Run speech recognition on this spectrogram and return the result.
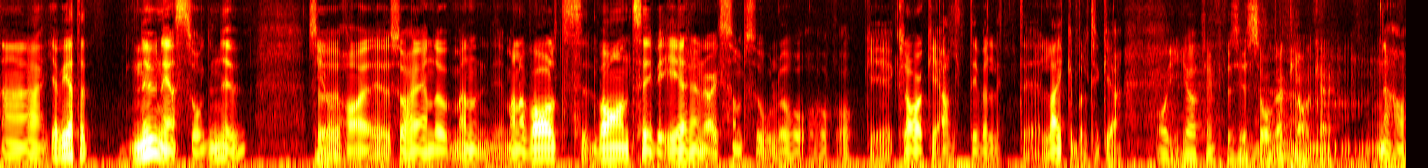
Nej, jag vet att nu när jag såg det nu så, Ja. har, så har jag ändå, man, man har valt, vant sig vid Ehrenreich som solo och, och, och eh, Clark är alltid väldigt eh, likable tycker jag. Oj, jag tänkte precis såga Clark här. Jaha,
